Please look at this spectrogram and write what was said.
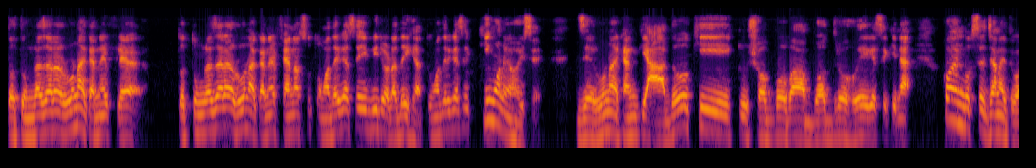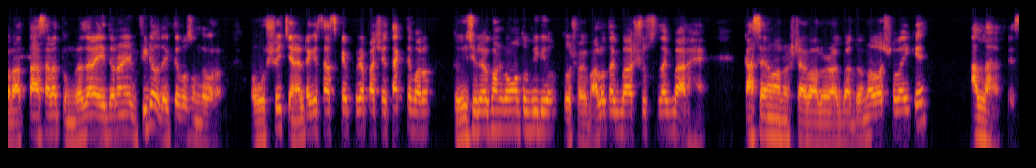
তো তোমরা যারা রুনা কানের তো তোমরা যারা রুনা কানের ফ্যান আছো, তোমাদের কাছে এই ভিডিওটা দেখা তোমাদের কাছে কি মনে হয়েছে? যে রুনা খান কি আদৌ কি একটু সভ্য বা ভদ্র হয়ে গেছে কিনা কমেন্ট বক্সে জানাইতে পারো। আর তাছাড়া তোমরা যারা এই ধরনের ভিডিও দেখতে পছন্দ করো, অবশ্যই চ্যানেলটাকে সাবস্ক্রাইব করে পাশে থাকতে পারো। তো এই ছিল এখনকার মতো ভিডিও তো সবাই ভালো থাকবা, সুস্থ থাকবা, আর হ্যাঁ কাছের মানুষটা ভালো রাখবা। ধন্যবাদ সবাইকে। আল্লাহ হাফেজ।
